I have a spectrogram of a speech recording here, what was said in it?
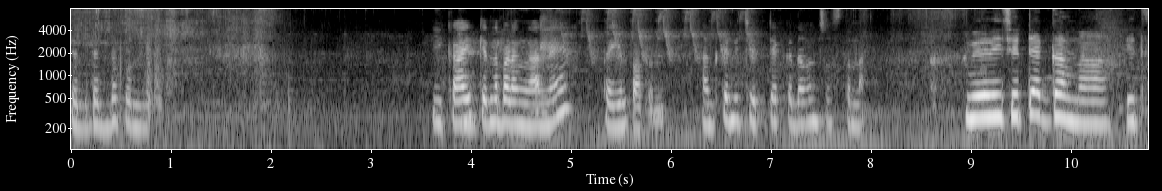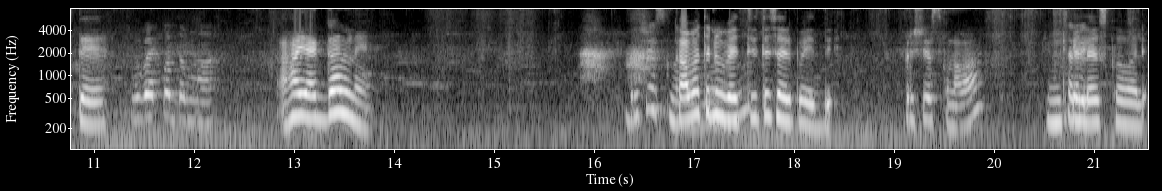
పెద్ద పెద్ద పండ్లు. ఈ కాయ కింద పడంగానే తగిలిపోతుంది. అందుకని చెట్టు ఎక్కదామని చూస్తున్నా. నేను ఈ చెట్టు ఎగ్గాలనా ఎత్తితే నువ్వు ఎక్కొద్దమ్మా. ఎగ్గాలనే. కాబట్టి నువ్వు ఎత్తితే సరిపోయిద్ది. బ్రష్ వేసుకున్నావా ఇంటికి వేసుకోవాలి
